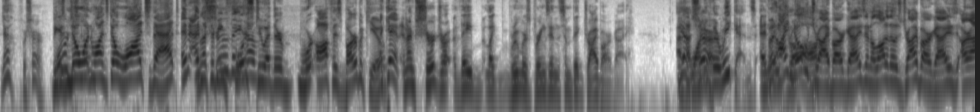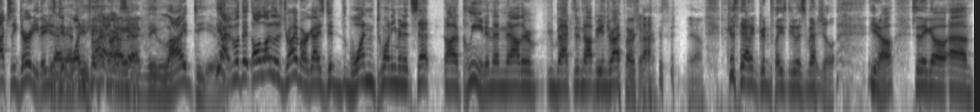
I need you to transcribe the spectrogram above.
yeah, for sure. because Or no just one come- wants to watch that And I'm unless they're being they forced have- to at their wor- office barbecue. again, and I'm sure dr- they like rumors brings in some big dry bar guy. As Yeah, one sure. of their weekends, and But they I draw- know dry bar guys, and a lot of those dry bar guys are actually dirty. They just Yeah, did yeah, one they, dry yeah, bar no, set. yeah, they lied to you. Yeah, well, they, a lot of those dry bar guys did one 20 minute set uh, clean, and then now they're back to not being dry bar guys. yeah. Because they had a good place to do a special, you know? So they go, um,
